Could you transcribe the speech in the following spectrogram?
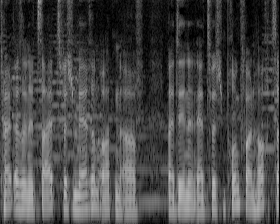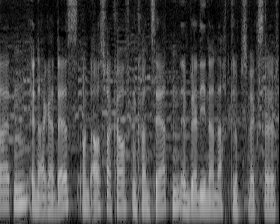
teilt er seine Zeit zwischen mehreren Orten auf, bei denen er zwischen prunkvollen Hochzeiten in Agadez und ausverkauften Konzerten in Berliner Nachtclubs wechselt.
